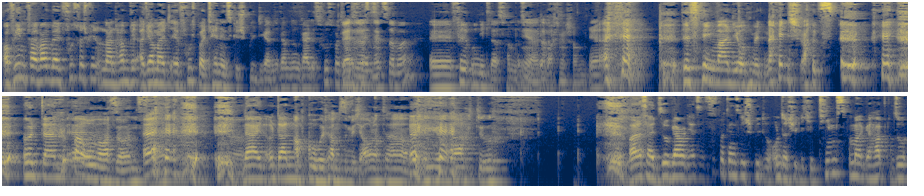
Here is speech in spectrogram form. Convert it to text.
auf jeden Fall waren wir halt Fußball spielen und dann haben wir, wir haben halt äh, Fußball-Tennis gespielt die ganze Zeit. Wir haben so ein geiles Wer hatte das Fußball-Tennis. Netz dabei? Äh, Philipp und Niklas haben das Ja, mitgebracht. dachte ich mir schon. Ja. Deswegen waren die auch mit Nein, Schatz. und dann. Äh, Warum auch sonst? ne? Nein, und dann. Abgeholt haben sie mich auch noch da und hingebracht, du. war das halt so, wir haben die ganze Zeit Fußballtennis gespielt und unterschiedliche Teams immer gehabt und so.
